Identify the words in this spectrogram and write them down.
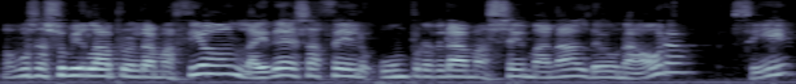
Vamos a subir la programación. La idea es hacer un programa semanal de una hora, ¿sí?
